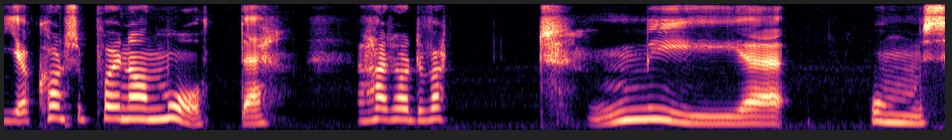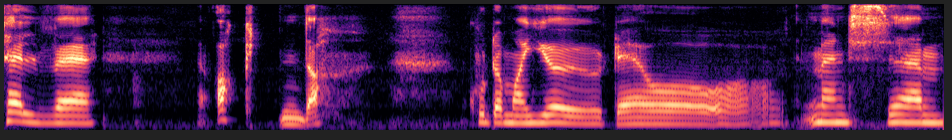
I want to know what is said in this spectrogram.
Ja, kanskje på en annen måte måte. Her har det vært mye om selve akten, da. Hvordan man gjør det og Mens um,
